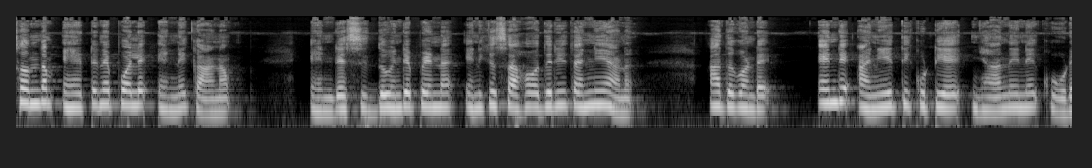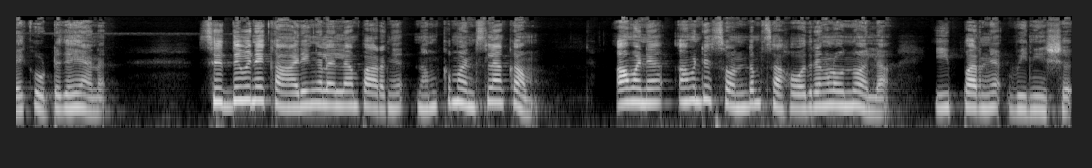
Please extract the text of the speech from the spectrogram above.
സ്വന്തം ഏട്ടനെ പോലെ എന്നെ കാണാം. എന്റെ സിദ്ധുവിന്റെ പെണ്ണ് എനിക്ക് സഹോദരി തന്നെയാണ്. അതുകൊണ്ട് എന്റെ അനിയത്തിക്കുട്ടിയെ ഞാൻ നിന്നെ കൂടെ കൂട്ടുകയാണ്. സിദ്ധുവിനെ കാര്യങ്ങളെല്ലാം പറഞ്ഞ് നമുക്ക് മനസ്സിലാക്കാം. അവന് അവന്റെ സ്വന്തം സഹോദരങ്ങളൊന്നുമല്ല ഈ പറഞ്ഞ വിനീഷ്.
